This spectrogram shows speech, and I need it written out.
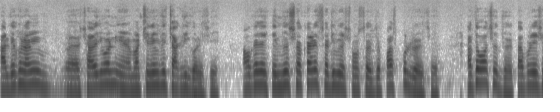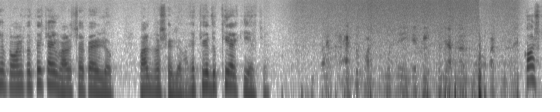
আর দেখুন আমি সারা জীবন মার্চেন্ট চাকরি করেছি। আমার কাছে কেন্দ্রীয় সরকারের সার্টিফিকেট সমস্ত রয়েছে পাসপোর্ট রয়েছে, এত বছর ধরে। তারপরে এসে প্রমাণ করতে আমি ভারত সরকারের লোক। ভারতবর্ষের লোক এর থেকে দুঃখের আর কি আছে? মানে কষ্ট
